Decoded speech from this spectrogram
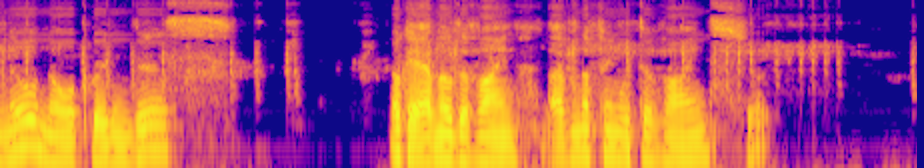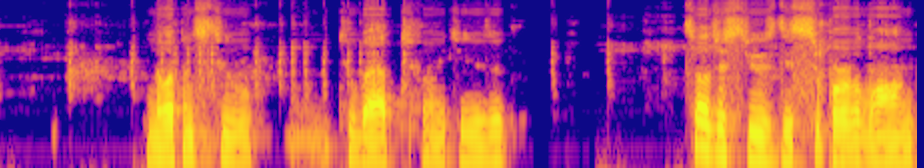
no, no upgrading this. Okay, I have no divine. I have nothing with divine, so no weapons too too bad for me to use it. So I'll just use this super long,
